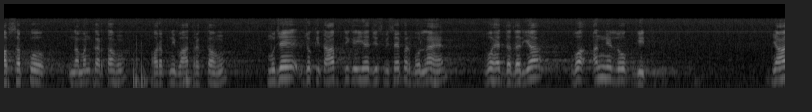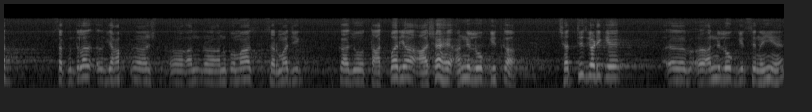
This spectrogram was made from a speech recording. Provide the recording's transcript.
आप सबको नमन करता हूँ और अपनी बात रखता हूँ। मुझे जो किताब दी गई है, जिस विषय पर बोलना है, वो है ददरिया व अन्य लोकगीत। यहाँ शकुंतला, यहाँ अनुपमा शर्मा जी का जो तात्पर्य, आशा है अन्य लोकगीत का, छत्तीसगढ़ी के अन्य लोकगीत से नहीं है।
